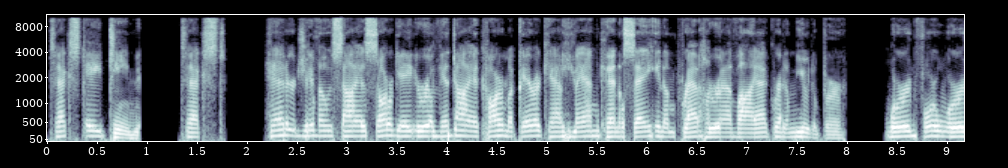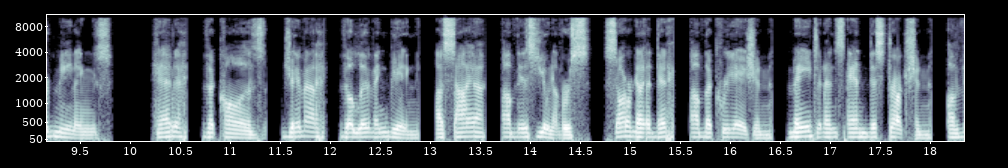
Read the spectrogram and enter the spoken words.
Text 18. Text. Header Jivosaya Sargatara Vidya Karma Karakahyan Kanasayanam Praharavayakritam Utapur. Word for word meanings. Head, the cause, Jiva, the living being, Asaya, of this universe, Sarga of the creation, maintenance and destruction, of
